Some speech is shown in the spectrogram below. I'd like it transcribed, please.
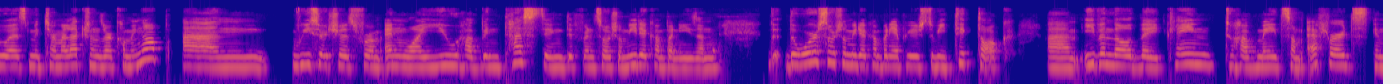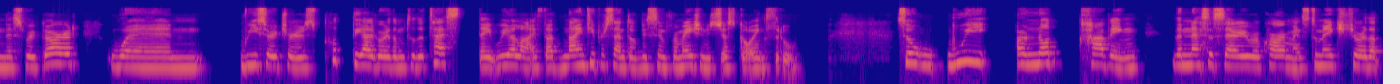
US midterm elections are coming up and researchers from NYU have been testing different social media companies and the, worst social media company appears to be TikTok, um, even though they claim to have made some efforts in this regard. When researchers put the algorithm to the test, they realized that 90% of misinformation is just going through. So we are not having the necessary requirements to make sure that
